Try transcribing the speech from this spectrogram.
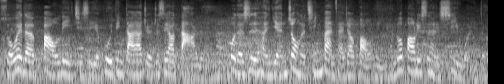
所谓的暴力，其实也不一定大家觉得就是要打人，或者是很严重的侵犯才叫暴力。很多暴力是很细微的。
